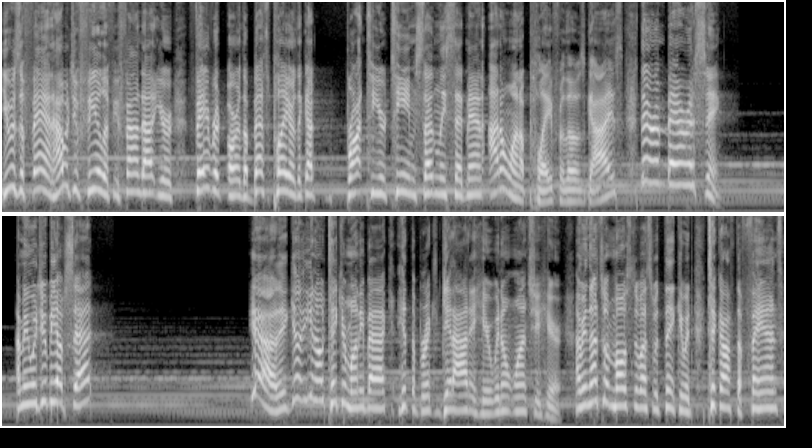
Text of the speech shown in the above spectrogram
You, as a fan, how would you feel if you found out your favorite or the best player that got brought to your team suddenly said, Man, I don't want to play for those guys. They're embarrassing. I mean, would you be upset? Yeah, you know, take your money back, hit the bricks, get out of here. We don't want you here. I mean, that's what most of us would think. It would tick off the fans.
